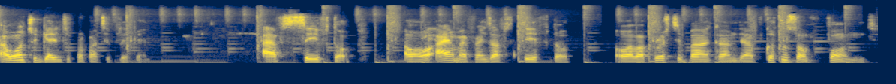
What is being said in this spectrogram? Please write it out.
I want to get into property flipping. I've saved up, or I and my friends have saved up, or I've approached the bank and they have gotten some funds.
